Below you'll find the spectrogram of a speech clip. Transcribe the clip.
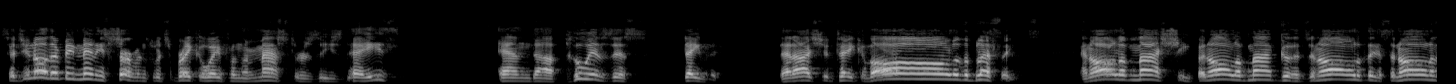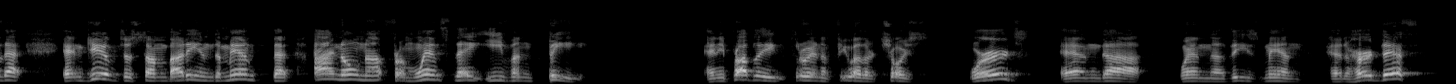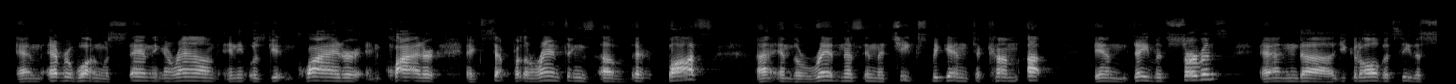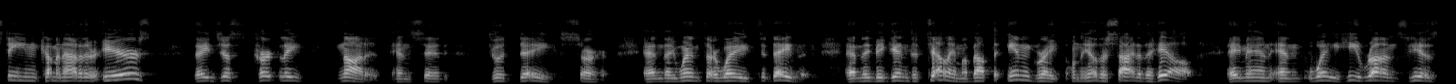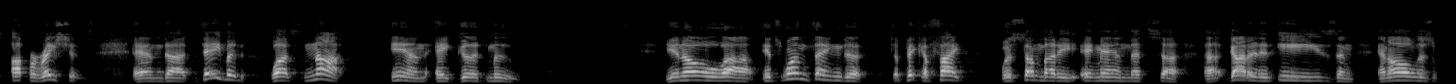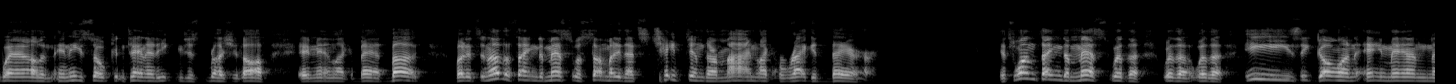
Said, you know, there be many servants which break away from their masters these days. And uh, who is this David that I should take of all of the blessings and all of my sheep and all of my goods and all of this and all of that and give to somebody and to men that I know not from whence they even be. And he probably threw in a few other choice words. And uh, when uh, these men had heard this, and everyone was standing around, and it was getting quieter and quieter, except for the rantings of their boss, uh, and the redness in the cheeks began to come up in David's servants, and uh, you could all but see the steam coming out of their ears. They just curtly nodded and said, Good day, sir. And they went their way to David, and they began to tell him about the ingrate on the other side of the hill. Amen. And the way he runs his operations. And uh, David was not in a good mood. You know, uh, it's one thing to, to pick a fight with somebody, amen, that's uh, uh, got it at ease and, and all is well, and, and he's so contented he can just brush it off, amen, like a bad bug. But it's another thing to mess with somebody that's chafed in their mind like a ragged bear. It's one thing to mess with a with a with a easy going, amen,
